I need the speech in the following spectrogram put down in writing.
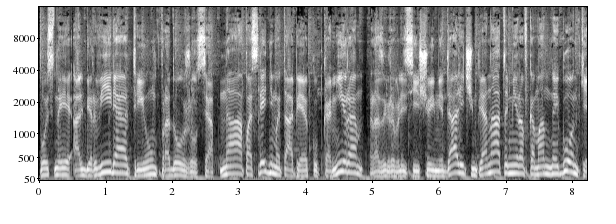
После Альбервиля триумф продолжился. На последнем этапе Кубка мира разыгрывались еще и медали чемпионата мира в командной гонке.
